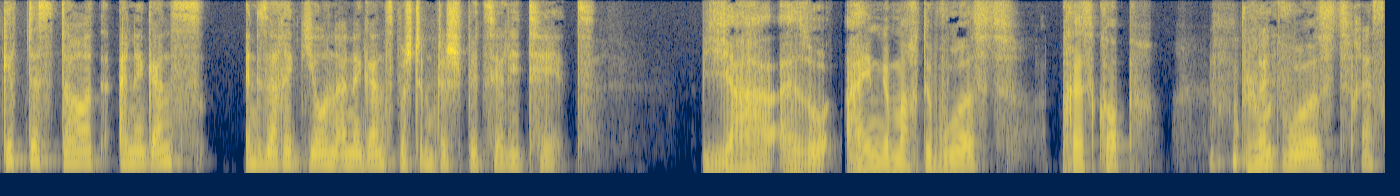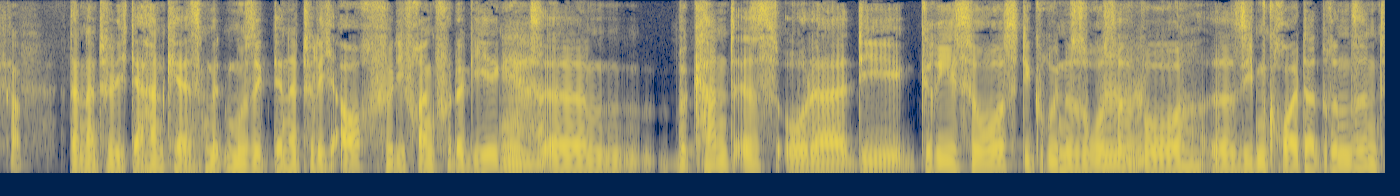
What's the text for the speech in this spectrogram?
Gibt es dort eine ganz, in dieser Region eine ganz bestimmte Spezialität? Ja, also eingemachte Wurst, Presskopf, Blutwurst. Presskopf. Dann natürlich der Handkäse mit Musik, der natürlich auch für die Frankfurter Gegend ja. ähm, bekannt ist. Oder die Grisauce, die grüne Soße, mhm. wo äh, sieben Kräuter drin sind.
